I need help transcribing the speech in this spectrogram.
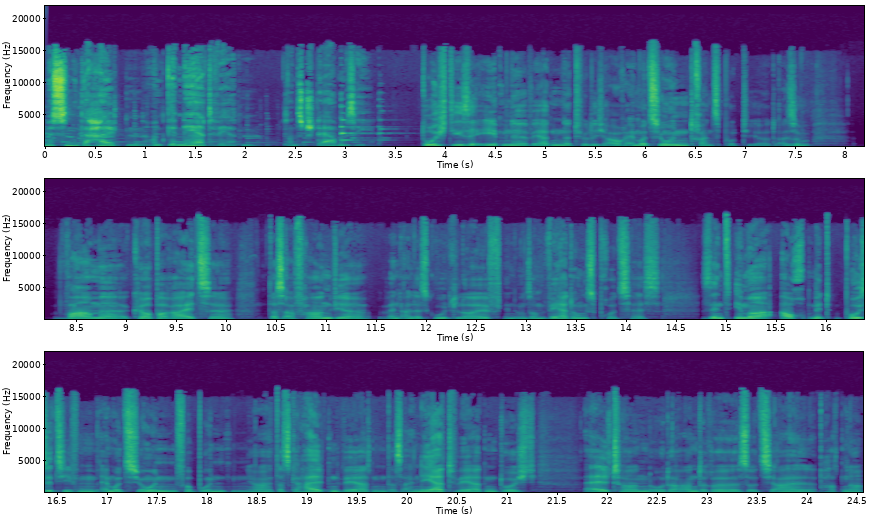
müssen gehalten und genährt werden, sonst sterben sie. Durch diese Ebene werden natürlich auch Emotionen transportiert. Also warme Körperreize, das erfahren wir, wenn alles gut läuft, in unserem Werdungsprozess, sind immer auch mit positiven Emotionen verbunden. Ja? Das gehalten werden, das ernährt werden durch Eltern oder andere Sozialpartner.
